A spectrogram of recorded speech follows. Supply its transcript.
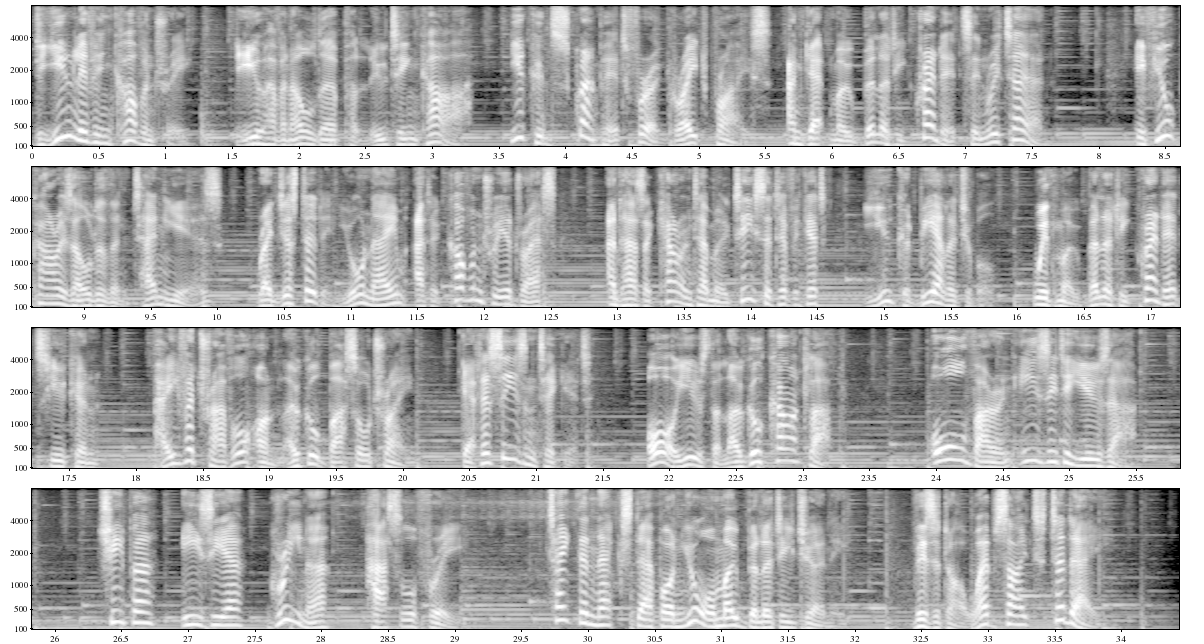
Do you live in Coventry? Do you have an older polluting car? You could scrap it for a great price and get mobility credits in return. If your car is older than 10 years, registered in your name at a Coventry address and has a current MOT certificate, you could be eligible. With mobility credits you can pay for travel on local bus or train, get a season ticket, or use the local car club. All via an easy-to-use app. Cheaper, easier, greener, hassle-free. Take the next step on your mobility journey. Visit our website today.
